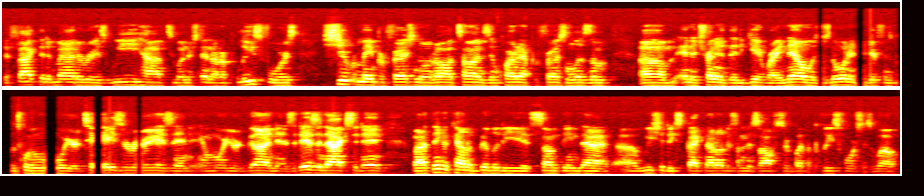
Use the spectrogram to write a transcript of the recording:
the fact of the matter is we have to understand that our police force should remain professional at all times, and part of that professionalism um, and the training that they get right now is knowing the difference between where your taser is and, and where your gun is. It is an accident, but I think accountability is something that uh, we should expect not only from this officer but the police force as well.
